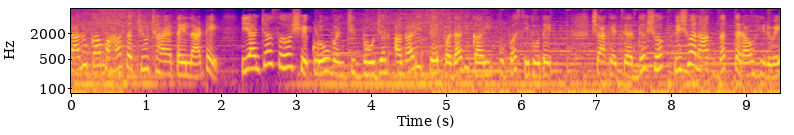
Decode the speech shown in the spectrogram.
तालुका महासचिव छायाताई लाटे यांच्यासह शेकडो वंचित बहुजन आघाडीचे पदाधिकारी उपस्थित होते. शाखेचे अध्यक्ष विश्वनाथ दत्तराव हिरवे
